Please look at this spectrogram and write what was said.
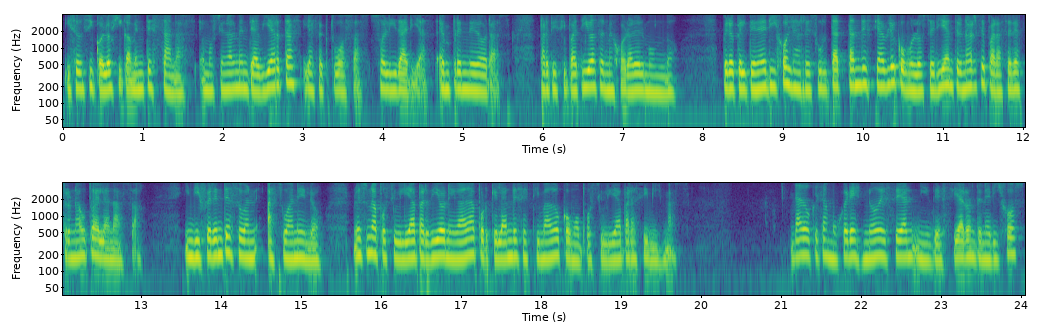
y son psicológicamente sanas, emocionalmente abiertas y afectuosas, solidarias, emprendedoras, participativas en mejorar el mundo, pero que el tener hijos les resulta tan deseable como lo sería entrenarse para ser astronauta de la NASA. Indiferente a su, a su anhelo, no es una posibilidad perdida o negada porque la han desestimado como posibilidad para sí mismas. Dado que esas mujeres no desean ni desearon tener hijos,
